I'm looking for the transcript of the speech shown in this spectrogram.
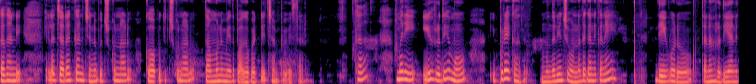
కదండి ఇలా జరగగానే చిన్నపుచ్చుకున్నాడు కోపగించుకున్నాడు తమ్ముని మీద పగబట్టి చంపివేశాడు. కదా? మరి ఈ హృదయము ఇప్పుడే కాదు. ముందు నుంచి ఉన్నది కనుకనే దేవుడు తన హృదయాన్ని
